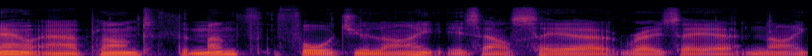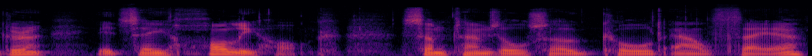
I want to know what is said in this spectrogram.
Now, our plant of the month for July is Alcea rosea nigra. It's a hollyhock, sometimes also called Althea.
